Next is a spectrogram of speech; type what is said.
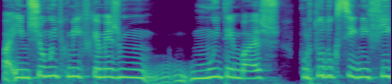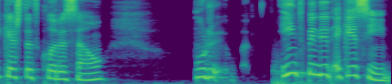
pá, e mexeu muito comigo, fiquei mesmo muito em baixo por tudo o que significa esta declaração. Por independente, é que é assim,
